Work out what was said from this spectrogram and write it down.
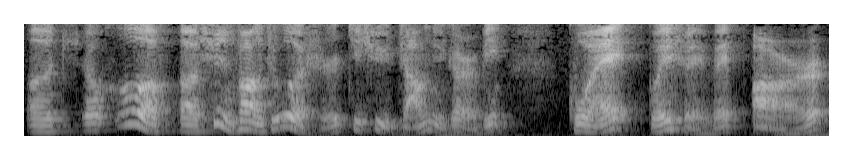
呃呃，恶呃训方之恶食，即去长女之耳病。癸癸水为耳，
